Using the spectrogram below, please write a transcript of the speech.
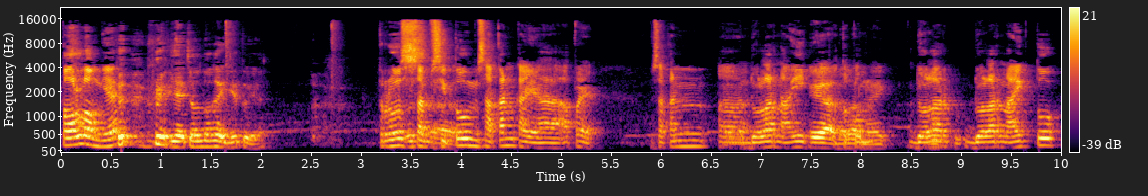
Tolong ya. ya contoh kayak gitu ya. Terus, Terus, habis itu misalkan kayak apa ya? Misalkan eh, dolar naik Iya, dolar ataupun naik. dolar dolar naik tuh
